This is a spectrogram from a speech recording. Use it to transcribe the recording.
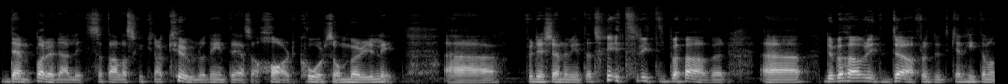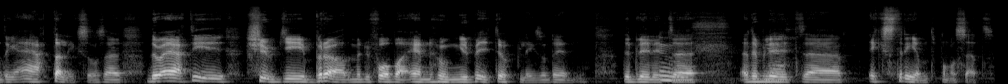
dämpa det där lite så att alla ska kunna ha kul och det inte är så hardcore som möjligt. För det känner vi inte att vi inte riktigt behöver. Uh, du behöver inte dö för att du inte kan hitta någonting att äta liksom. Så här, du har ätit 20 bröd men du får bara en hungerbit upp liksom. Det, det blir lite, mm. det blir lite uh, extremt på något sätt.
